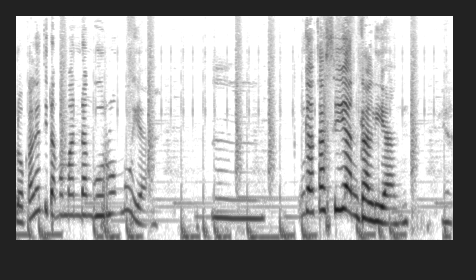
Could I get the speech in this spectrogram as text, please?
loh kalian tidak memandang gurumu ya? Mm. Nggak kasihan kalian? Ya.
